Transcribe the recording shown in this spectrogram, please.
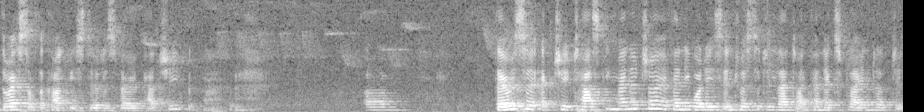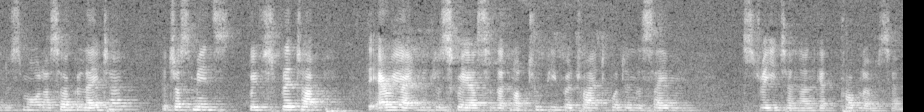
The rest of the country still is very patchy. um, there is a, actually a tasking manager. If anybody is interested in that, I can explain that in a smaller circle later. It just means we've split up the area in little squares so that not two people try to put in the same street and then get problems. And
